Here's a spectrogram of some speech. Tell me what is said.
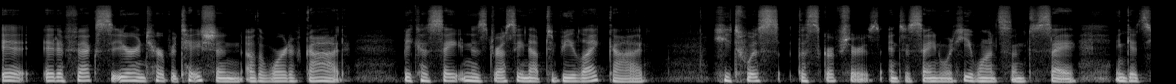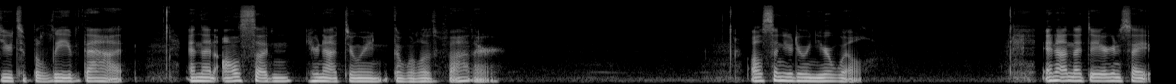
it it affects your interpretation of the Word of God, because Satan is dressing up to be like God he twists the scriptures into saying what he wants them to say and gets you to believe that. And then all of a sudden, you're not doing the will of the Father. All of a sudden, you're doing your will. And on that day, you're going to say,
